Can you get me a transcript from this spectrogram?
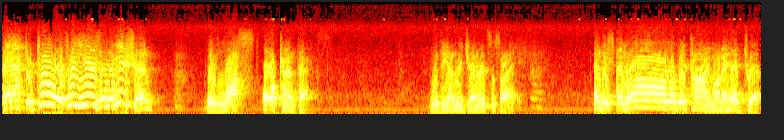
And after two or three years in the mission, they've lost all contacts with the unregenerate society. And they spend all of their time on a head trip.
